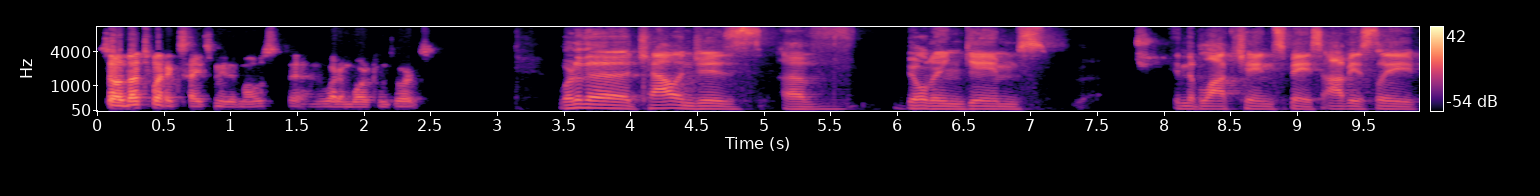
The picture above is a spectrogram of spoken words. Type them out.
So that's what excites me the most and what I'm working towards. What are the challenges of building games in the blockchain space? Obviously,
